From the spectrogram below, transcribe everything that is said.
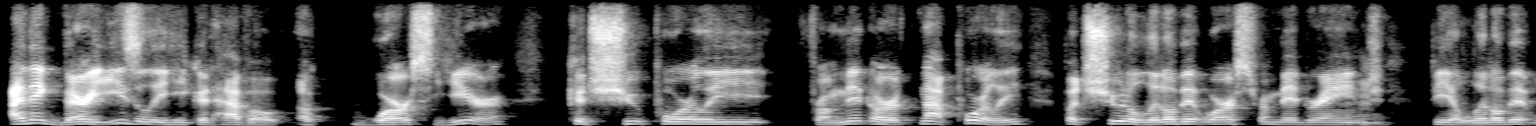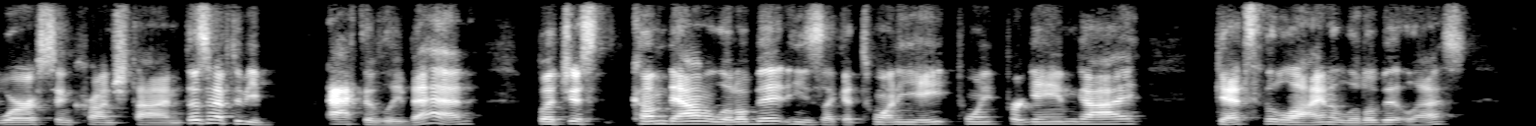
I think very easily he could have a, a worse year, could shoot poorly from mid or not poorly, but shoot a little bit worse from mid range, mm-hmm. be a little bit worse in crunch time. Doesn't have to be actively bad, but just come down a little bit. He's like a 28 point per game guy, gets the line a little bit less.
